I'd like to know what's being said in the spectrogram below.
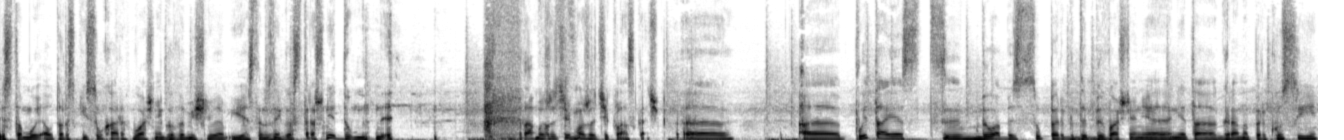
Jest to mój autorski suchar, właśnie go wymyśliłem i jestem z niego strasznie dumny. Możecie, możecie klaskać. E E, płyta jest, byłaby super, gdyby właśnie nie, nie ta gra na perkusji.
